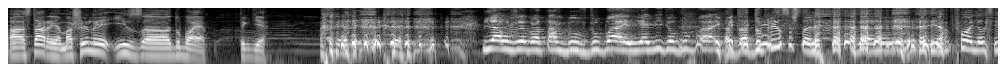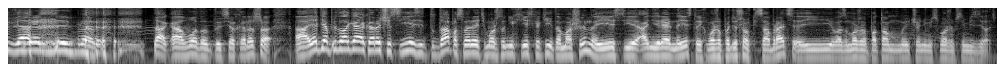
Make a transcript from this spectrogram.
а, старые машины из а, Дубая. Ты где? Я уже, братан, был в Дубае, я видел Дубай. От- Отдуплился, что ли? Да, да, да. Я понял тебя. Я здесь, брат. Так, а вот он, ты, все хорошо. А, я тебе предлагаю, короче, съездить туда, посмотреть, может, у них есть какие-то машины, и если они реально есть, то их можно по дешевке собрать, и, возможно, потом мы что-нибудь сможем с ними сделать.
